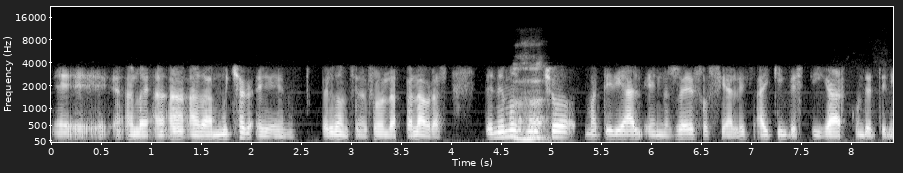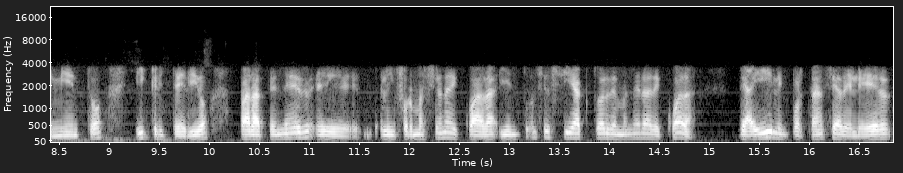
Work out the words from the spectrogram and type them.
eh, a la, a, la mucha, eh, perdón, se me fueron las palabras, tenemos mucho material en las redes sociales, hay que investigar con detenimiento y criterio para tener eh, la información adecuada y entonces sí actuar de manera adecuada. De ahí la importancia de leer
